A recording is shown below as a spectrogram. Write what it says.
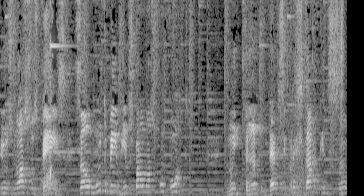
e os nossos bens são muito bem-vindos para o nosso conforto. No entanto, deve-se prestar atenção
